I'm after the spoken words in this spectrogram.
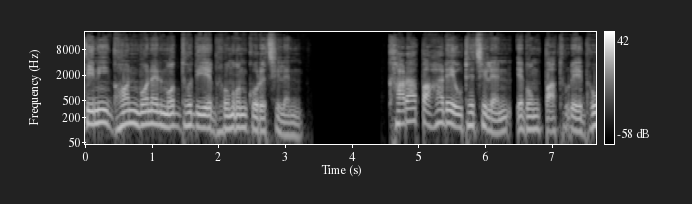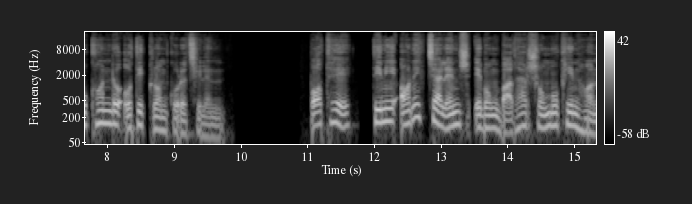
তিনি ঘন বনের মধ্য দিয়ে ভ্রমণ করেছিলেন। খাড়া পাহাড়ে উঠেছিলেন এবং পাথুরে ভূখণ্ড অতিক্রম করেছিলেন। পথে তিনি অনেক চ্যালেঞ্জ এবং বাধার সম্মুখীন হন,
